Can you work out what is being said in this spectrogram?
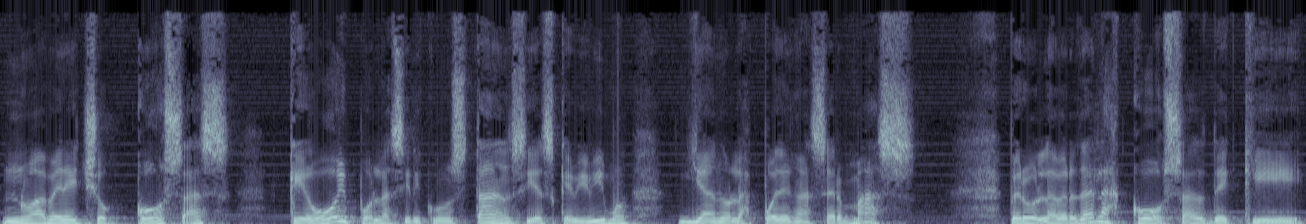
no haber hecho cosas que hoy por las circunstancias que vivimos ya no las pueden hacer más. Pero la verdad las cosas de que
